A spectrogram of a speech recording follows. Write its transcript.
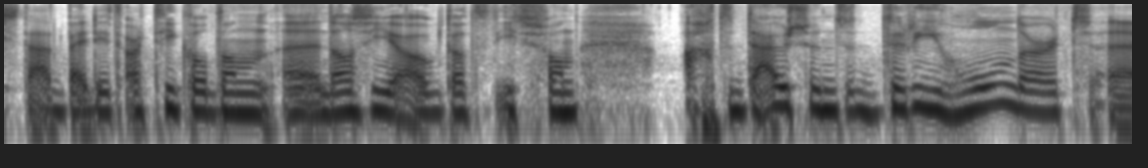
staat bij dit artikel, dan, eh, dan zie je ook dat het iets van 8300 eh,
